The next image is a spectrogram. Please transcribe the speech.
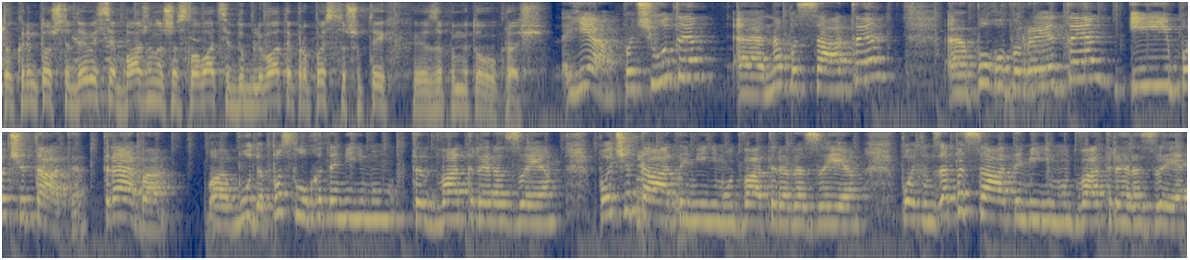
то крім того, що ти дивишся, бажано ще слова ці дублювати, прописати, щоб ти їх е, запам'ятовував краще. Є почути, е, написати, е, поговорити і почитати. Треба. Е, Буде послухати мінімум 2-3 рази, почитати мінімум 2-3 рази, потім записати мінімум 2-3 рази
